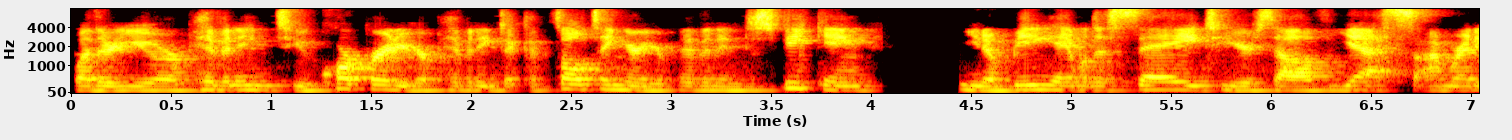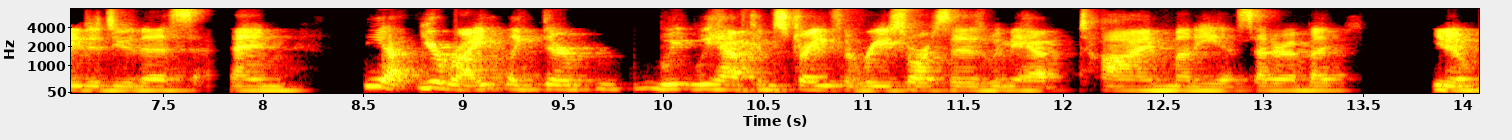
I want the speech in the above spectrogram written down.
whether you're pivoting to corporate or you're pivoting to consulting or you're pivoting to speaking you know being able to say to yourself yes i'm ready to do this. And yeah you're right like there we, we have constraints of resources we may have time money et cetera but you know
